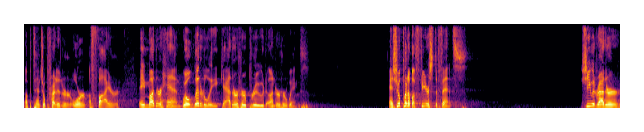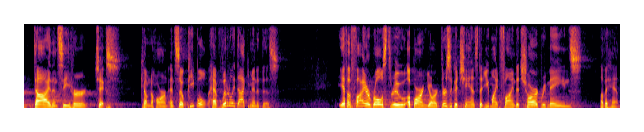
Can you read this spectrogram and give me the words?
a potential predator or a fire, a mother hen will literally gather her brood under her wings. And she'll put up a fierce defense. She would rather die than see her chicks come to harm. And so people have literally documented this. If a fire rolls through a barnyard, there's a good chance that you might find the charred remains of a hen,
